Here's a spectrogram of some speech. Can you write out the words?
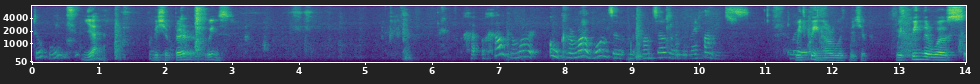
Two wins. Yeah, bishop pair wins. How, how Kramar? Oh, Kramar won the 1900 With my friends. With queen or with bishop? With queen there was uh,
